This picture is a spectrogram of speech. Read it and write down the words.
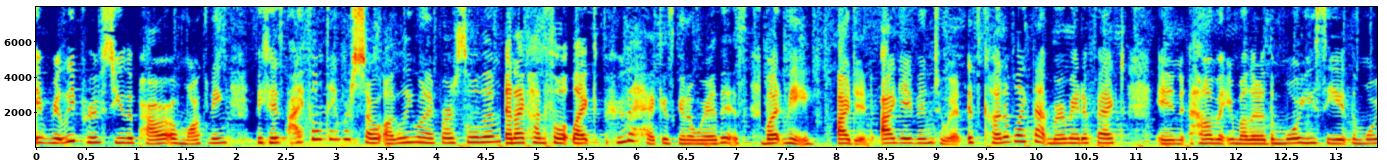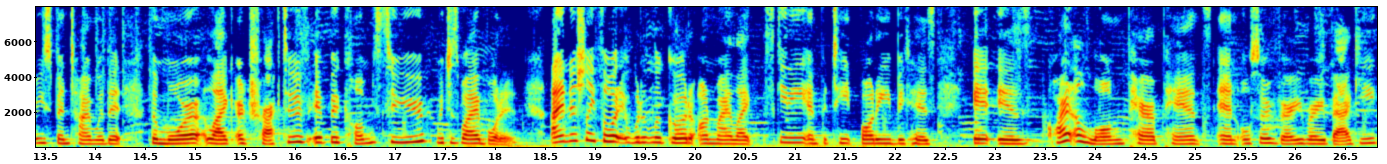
it really proves to you the power of marketing because I thought they were so ugly when I first saw them, and I kind of thought, like, who the heck is gonna wear this? But me, I did. I gave into it. It's kind of like that mermaid effect in How I Met Your Mother. The more you see it, the more you spend time with it, the more like attractive it becomes to you, which is why I bought it. I initially thought it wouldn't look good on my like skinny and petite body because it is quite a long pair of pants and also very, very baggy.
